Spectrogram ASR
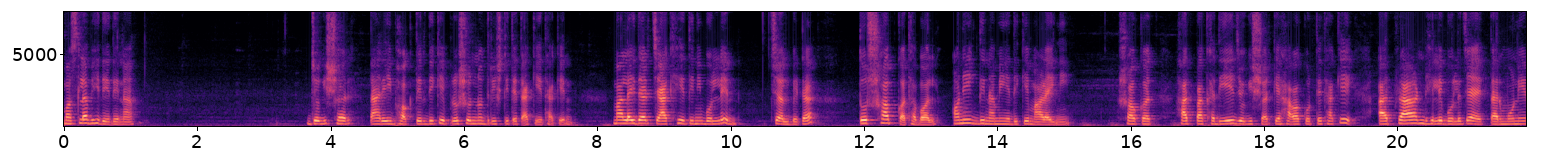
মশলা ভি দে দেনা। যোগীশ্বর তার এই ভক্তের দিকে প্রসন্ন দৃষ্টিতে তাকিয়ে থাকেন। মালাইদার চা খেয়ে তিনি বললেন, চল বেটা, তোর সব কথা বল। অনেক দিন আমি এদিকে মারাইনি শওকত হাত পাখা দিয়ে যোগীশ্বরকে হাওয়া করতে থাকে আর প্রাণ ঢেলে বলে যায় তার মনের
